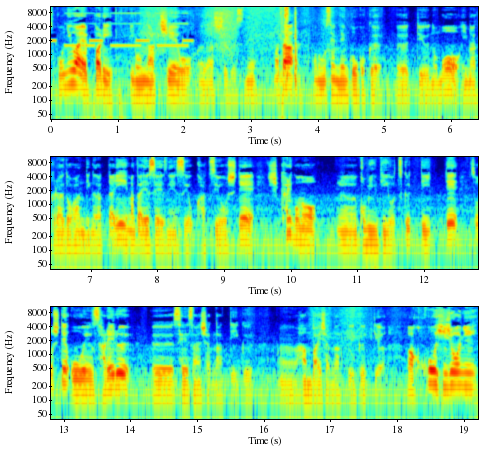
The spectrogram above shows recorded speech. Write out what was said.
そこにはやっぱりいろんな知恵を出してですね、またこの宣伝広告っていうのも今クラウドファンディングだったり、また SNS を活用して、しっかりこの、コミュニティを作っていって、そして応援される生産者になっていく、うん、販売者になっていくっていう、まあ、ここを非常に、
